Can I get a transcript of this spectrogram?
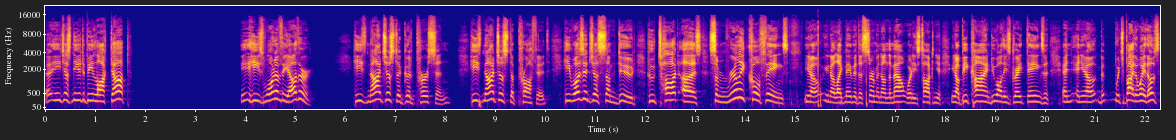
Uh, he just needed to be locked up. He's one of the other. He's not just a good person. He's not just a prophet. He wasn't just some dude who taught us some really cool things, you know, you know, like maybe the Sermon on the Mount where he's talking to you, you know, be kind, do all these great things. And, and, and you know, which by the way, those,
